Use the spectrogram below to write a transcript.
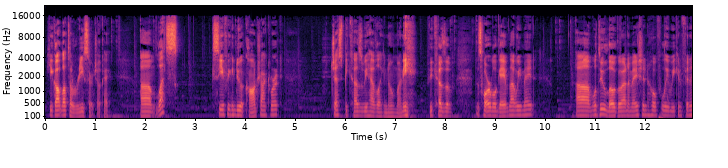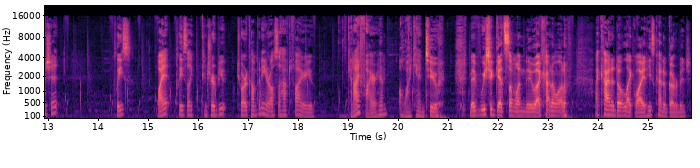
He got lots of research. Okay. Um, let's see if we can do a contract work. Just because we have like no money because of this horrible game that we made. Um, we'll do logo animation. Hopefully we can finish it. Please, Wyatt, please like contribute to our company, or else I'll have to fire you. Can I fire him? Oh, I can too. Maybe we should get someone new. I kind of want to. I kind of don't like Wyatt. He's kind of garbage.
